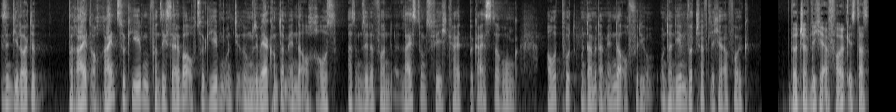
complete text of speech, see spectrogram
sind die Leute bereit, auch reinzugeben, von sich selber auch zu geben und umso mehr kommt am Ende auch raus. Also im Sinne von Leistungsfähigkeit, Begeisterung, Output und damit am Ende auch für die Unternehmen wirtschaftlicher Erfolg wirtschaftlicher Erfolg ist das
